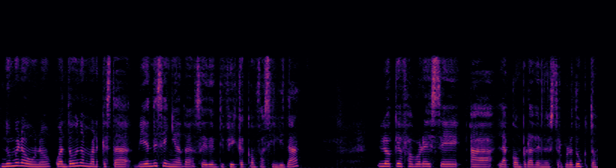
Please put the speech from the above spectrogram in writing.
Número 1. Cuando una marca está bien diseñada, se identifica con facilidad, lo que favorece a la compra de nuestro producto.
